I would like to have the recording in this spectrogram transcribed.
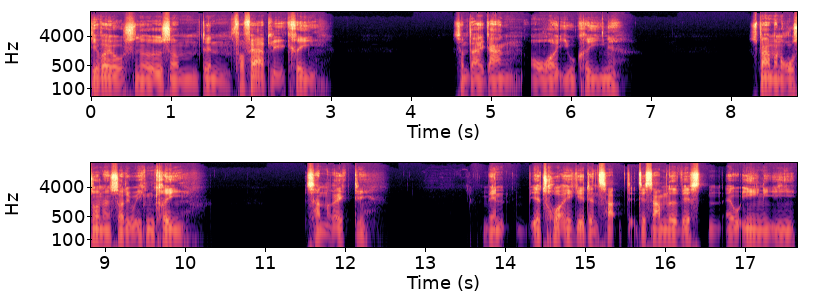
det var jo sådan noget som den forfærdelige krig, som der er i gang over i Ukraine. Spørger man russerne, så er det jo ikke en krig. Sådan rigtigt. Men jeg tror ikke, at den, det samlede Vesten er uenig i,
